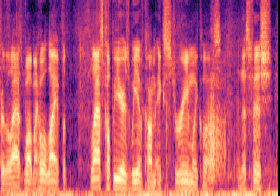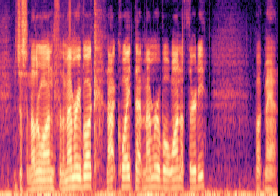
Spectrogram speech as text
for the last, well, my whole life, but the last couple years we have come extremely close. And this fish is just another one for the memory book. Not quite that memorable one of 30, but man,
